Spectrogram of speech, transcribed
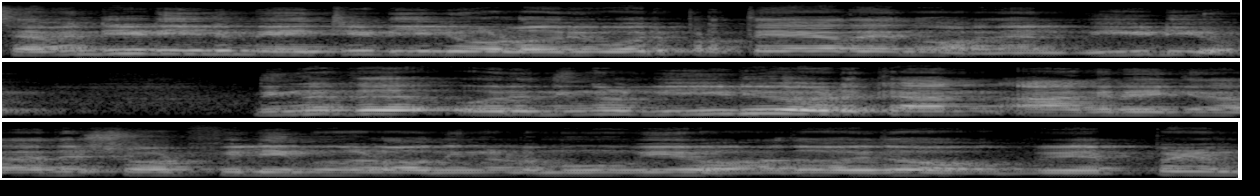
സെവന്റി ഡിയിലും എയ്റ്റി ഡിയിലും ഉള്ള ഒരു ഒരു പ്രത്യേകത എന്ന് പറഞ്ഞാൽ വീഡിയോ. നിങ്ങൾക്ക് ഒരു നിങ്ങൾ വീഡിയോ എടുക്കാൻ ആഗ്രഹിക്കുന്ന അതായത് ഷോർട്ട് ഫിലിമുകളോ നിങ്ങളുടെ മൂവിയോ അതോ ഇതോ എപ്പോഴും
